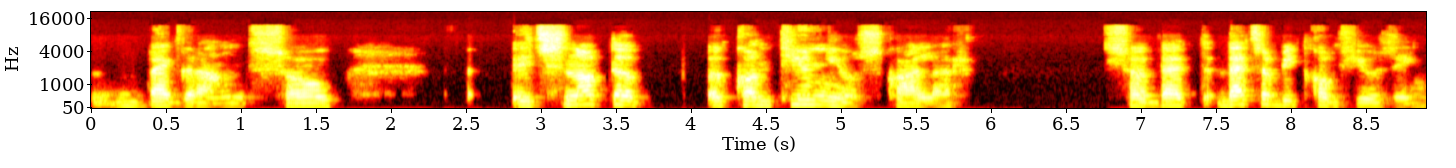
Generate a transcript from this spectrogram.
background, so it's not a, a continuous color. So that that's a bit confusing.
